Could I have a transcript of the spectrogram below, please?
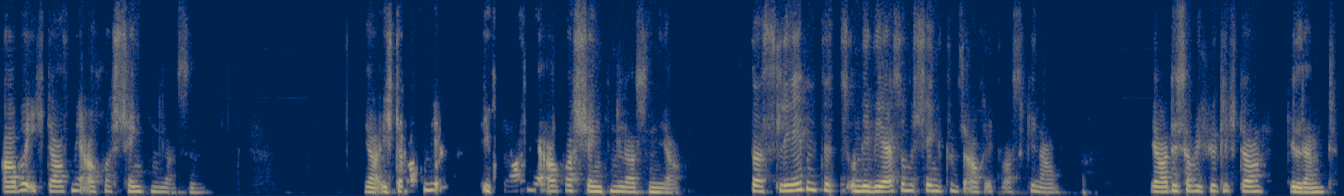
aber ich darf mir auch was schenken lassen. Ja, ich darf mir, ich darf mir auch was schenken lassen, ja. Das Leben, das Universum schenkt uns auch etwas, genau. Ja, das habe ich wirklich da gelernt.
